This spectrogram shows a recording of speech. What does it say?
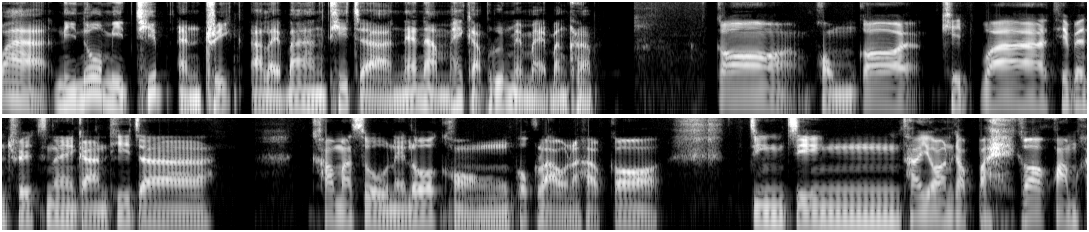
ว่านีโน่มี tip and trick อะไรบ้างที่จะแนะนำให้กับรุ่นใหม่ ๆ บ้างครับ ก็ผมก็คิดว่าทิป and tricks ในการที่จะเข้ามาสู่ในโลกของพวกเรานะครับ ก็จริงๆ ถ้าย้อนกลับไปก็ความข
